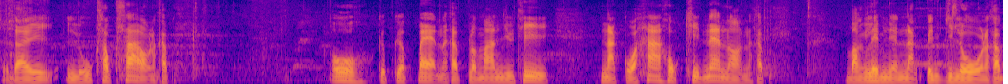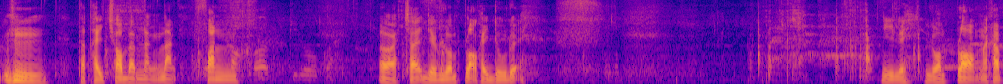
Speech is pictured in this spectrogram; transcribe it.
จะได้รู้คร่าวๆนะครับ โอ้เกือบเกือบแปดนะครับ ประมาณอยู่ที่หนักกว่า 5-6ขีดแน่นอนนะครับ บางเล่มเนี่ยหนักเป็นกิโลนะครับถ้าใครชอบแบบหนักๆฟันปลอกก็กิโลกว่าเออใช่เดี๋ยวรวมปลอกให้ดูด้วย นี่เลยรวมปลอกนะครับ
